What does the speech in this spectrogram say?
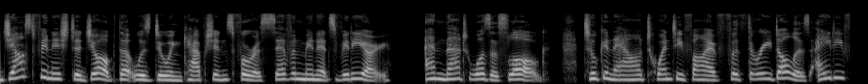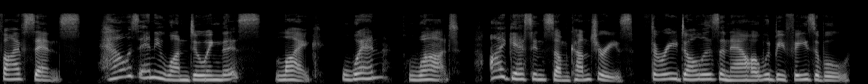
Just finished a job that was doing captions for a 7 minutes video. And that was a slog. Took an hour 25 for $3.85. How is anyone doing this? Like, when? What? I guess in some countries, $3 an hour would be feasible.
